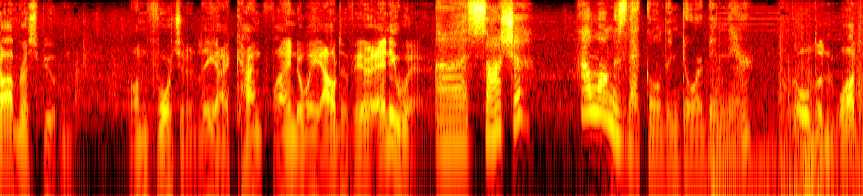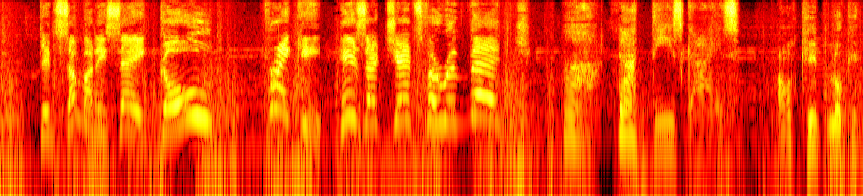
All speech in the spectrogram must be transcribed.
Job, Razputin. Unfortunately, I can't find a way out of here anywhere. Uh, Sasha? How long has that golden door been there? Golden what? Did somebody say gold? Frankie, here's our chance for revenge! Oh, not these guys. I'll keep looking.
